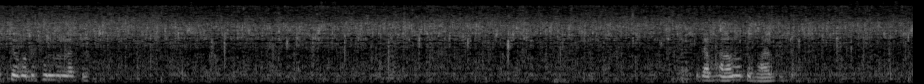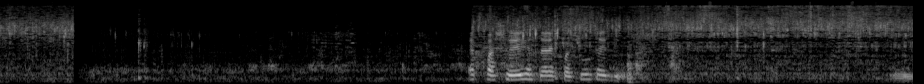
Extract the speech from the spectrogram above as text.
দেখতে কত সুন্দর লাগছে। এটা ভালো মতো ভাগ এক পাশ হয়ে গেছে আর এক পাশ উল্টাই দিব এই।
